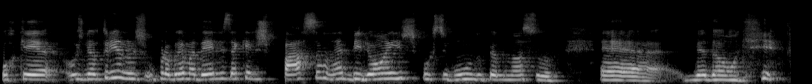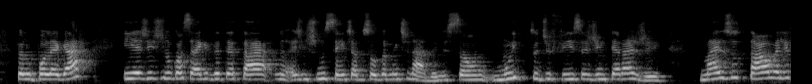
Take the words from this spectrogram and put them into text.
Porque os neutrinos, o problema deles é que eles passam né, bilhões por segundo pelo nosso é, dedão aqui, pelo polegar, e a gente não consegue detectar, a gente não sente absolutamente nada. Eles são muito difíceis de interagir mas o tal, ele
